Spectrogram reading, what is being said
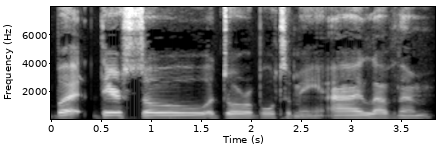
but they're so adorable to me. I love them.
